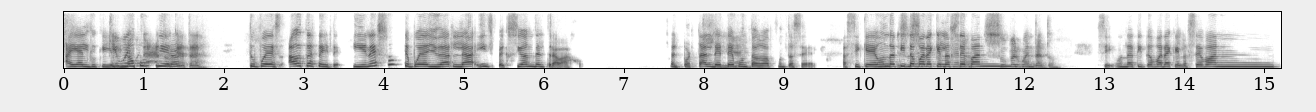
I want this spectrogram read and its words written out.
hay algo que ellos no cumplieron, tú puedes autodespedirte. Y en eso te puede ayudar la inspección del trabajo. El portal de t.gov.cl. Así que un datito para que lo sepan. Súper buen dato. Sí, un datito para que lo sepan,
